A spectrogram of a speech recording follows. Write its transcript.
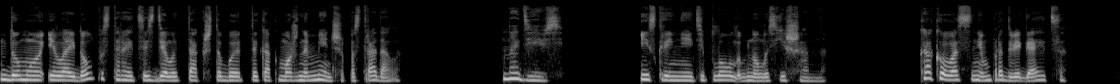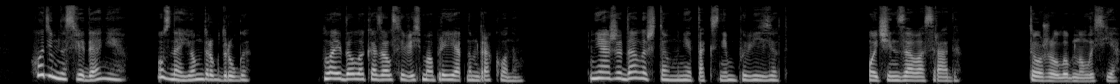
Думаю, и Лайдол постарается сделать так, чтобы ты как можно меньше пострадала. Надеюсь. Искренне и тепло улыбнулась Ешанна. Как у вас с ним продвигается? Ходим на свидание, узнаем друг друга. Лайдол оказался весьма приятным драконом. Не ожидала, что мне так с ним повезет. Очень за вас рада. Тоже улыбнулась я.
